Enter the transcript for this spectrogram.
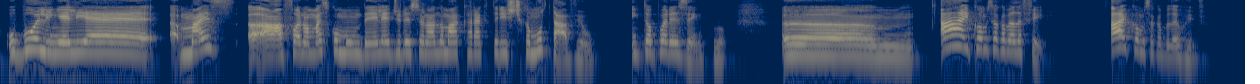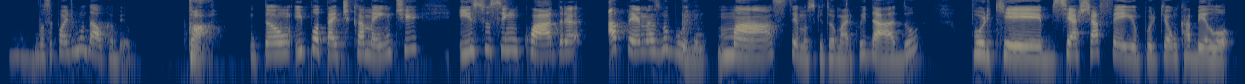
O bullying, ele é. a Mais, a forma mais comum dele é direcionada a uma característica mutável. Então, por exemplo. Ai, como seu cabelo é feio. Ai, como seu cabelo é horrível. Você pode mudar o cabelo. Tá. Então, hipoteticamente, isso se enquadra apenas no bullying. Mas temos que tomar cuidado, porque se achar feio porque é um cabelo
